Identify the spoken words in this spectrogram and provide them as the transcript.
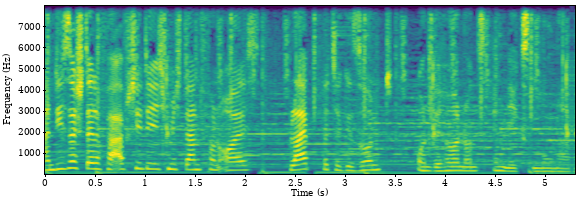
An dieser Stelle verabschiede ich mich dann von euch. Bleibt bitte gesund und wir hören uns im nächsten Monat.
